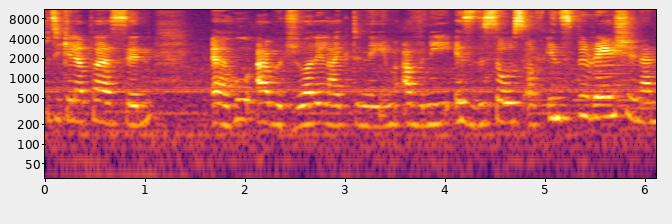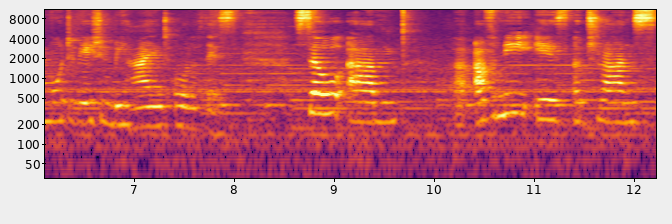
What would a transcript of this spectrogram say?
particular person uh, who I would really like to name, Avni, is the source of inspiration and motivation behind all of this. So, um, uh, Avni is a trans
